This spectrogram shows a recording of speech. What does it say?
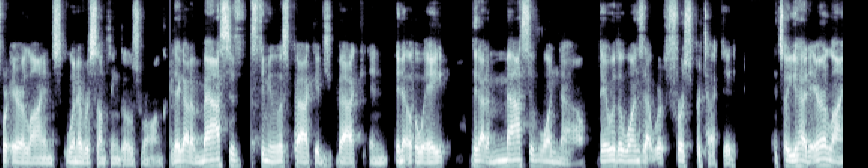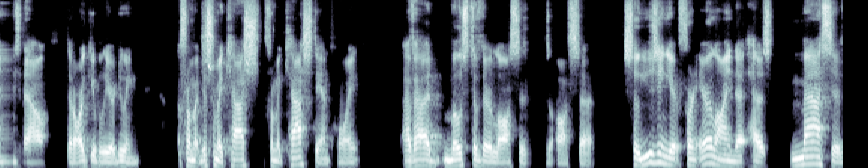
for airlines whenever something goes wrong. They got a massive stimulus package back in, in 08. They got a massive one now. They were the ones that were first protected. And so you had airlines now that arguably are doing from a, just from a cash, from a cash standpoint, have had most of their losses offset. So using it for an airline that has massive,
